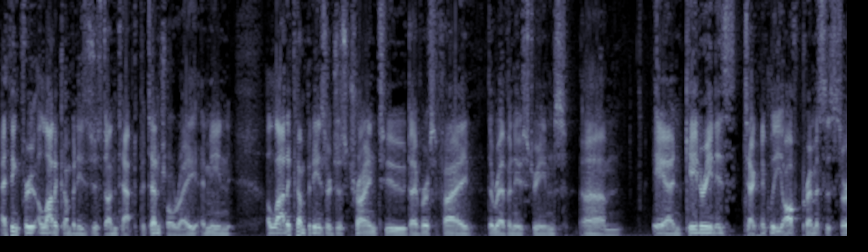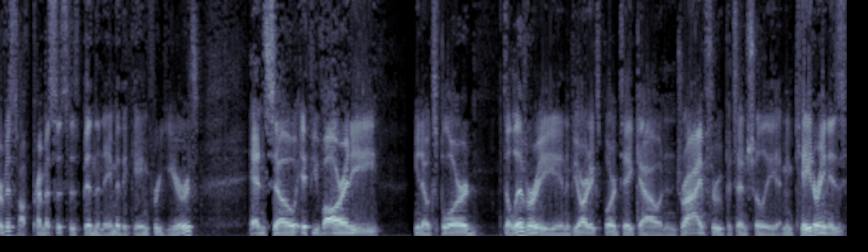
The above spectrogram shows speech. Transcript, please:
I think for a lot of companies just untapped potential, right? I mean, a lot of companies are just trying to diversify the revenue streams. Um, and catering is technically off premises service. Off premises has been the name of the game for years. And so if you've already, you know, explored delivery and if you already explored takeout and drive through potentially, I mean, catering is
